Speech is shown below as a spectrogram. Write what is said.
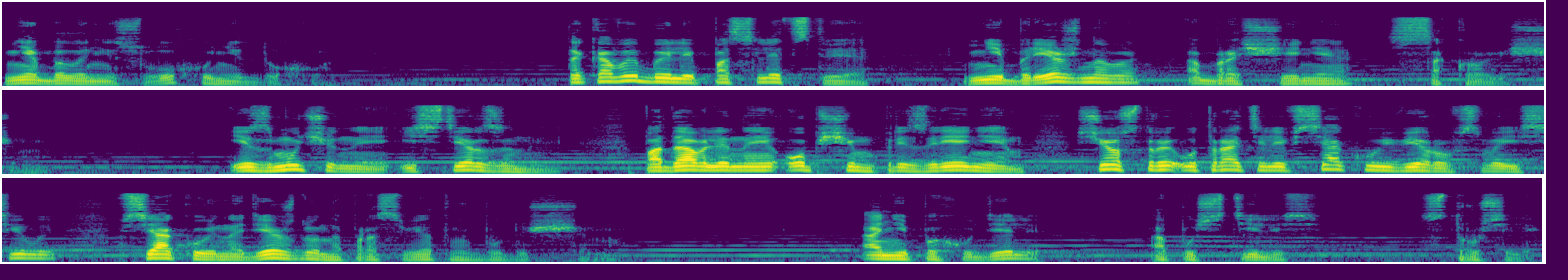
не было ни слуху, ни духу. Таковы были последствия небрежного обращения с сокровищем. Измученные, истерзанные, подавленные общим презрением, сестры утратили всякую веру в свои силы, всякую надежду на просвет в будущем. Они похудели, опустились, струсили.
